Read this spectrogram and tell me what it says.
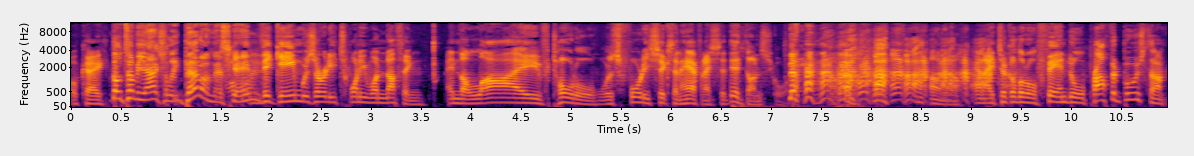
Okay, don't tell me you actually bet on this game. the game was already twenty-one nothing, and the live total was 46 and a half. And I said they're done scoring. oh no! And I took a little FanDuel profit boost, and I'm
